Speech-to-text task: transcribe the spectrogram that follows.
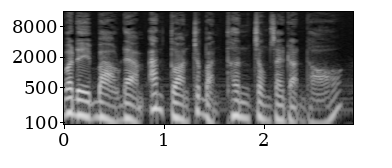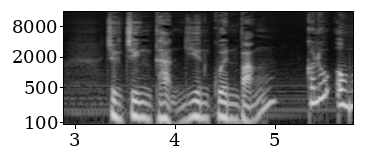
Và để bảo đảm an toàn cho bản thân trong giai đoạn đó, Trường Trinh thản nhiên quên bẵng có lúc ông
